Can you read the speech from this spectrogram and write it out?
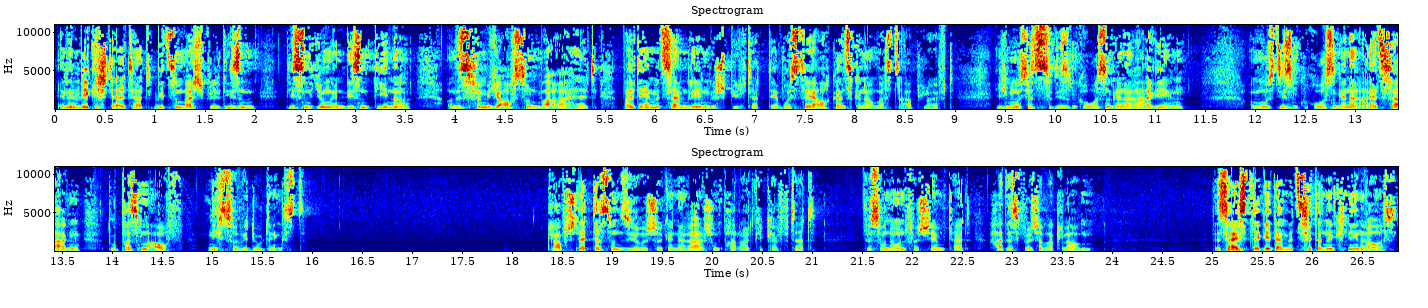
in den Weg gestellt hat, wie zum Beispiel diesen, diesen Jungen, diesen Diener. Und das ist für mich auch so ein wahrer Held, weil der mit seinem Leben gespielt hat. Der wusste ja auch ganz genau, was da abläuft. Ich muss jetzt zu diesem großen General gehen und muss diesem großen General jetzt sagen, du pass mal auf, nicht so wie du denkst. Glaubst nicht, dass so ein syrischer General schon ein paar Leute geköpft hat? Für so eine Unverschämtheit? Hat es will ich aber glauben. Das heißt, er geht da mit zitternden Knien raus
